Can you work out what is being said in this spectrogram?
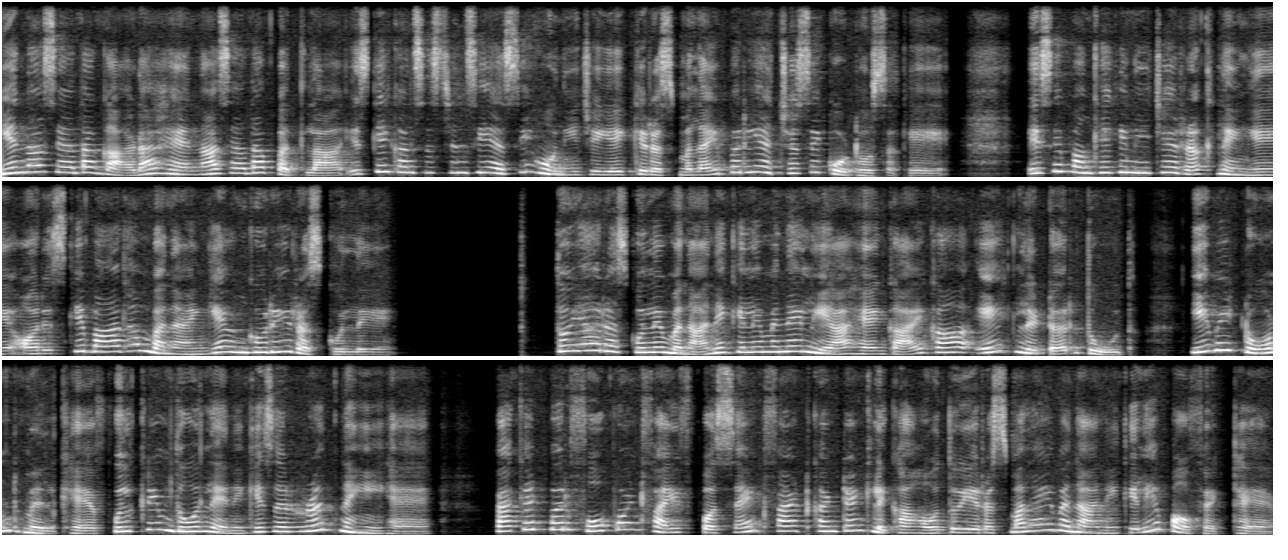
ये ना ज़्यादा गाढ़ा है, ना ज़्यादा पतला। इसकी कंसिस्टेंसी ऐसी होनी चाहिए कि रसमलाई पर ये अच्छे से कोट हो सके। इसे पंखे के नीचे रख लेंगे और इसके बाद हम बनाएँगे अंगूरी रसगुल्ले। तो यहाँ रसगुल्ले बनाने के लिए मैंने लिया है गाय का एक लीटर दूध। ये भी टोन्ड मिल्क है, फुल क्रीम दूध लेने की ज़रूरत नहीं है। पैकेट पर 4.5 परसेंट फैट कंटेंट लिखा हो तो ये रसमलाई बनाने के लिए परफेक्ट है।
